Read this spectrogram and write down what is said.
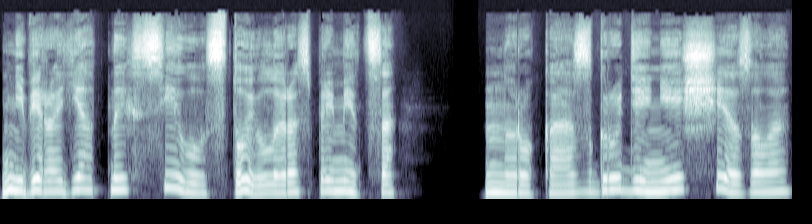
Невероятных сил стоило распрямиться, но рука с груди не исчезла.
